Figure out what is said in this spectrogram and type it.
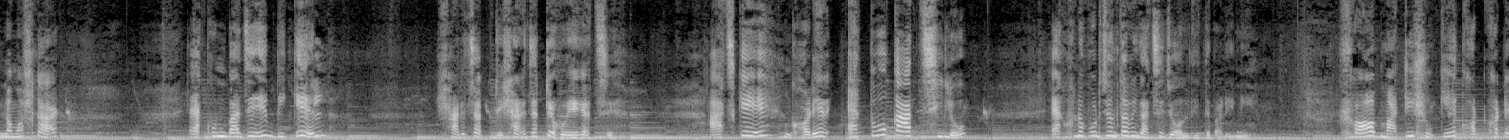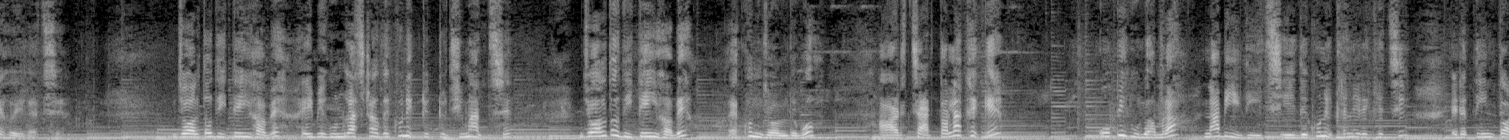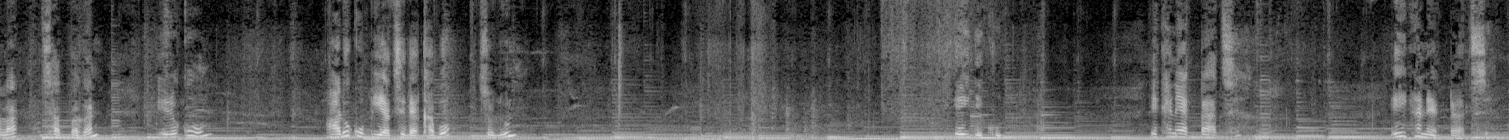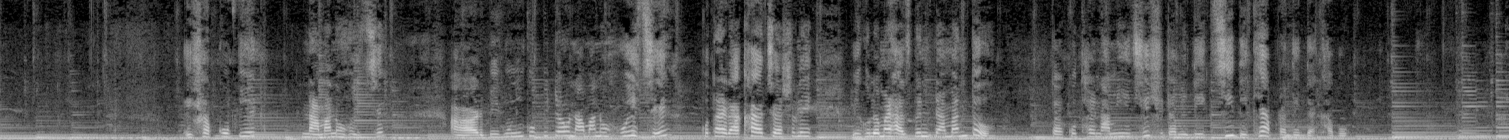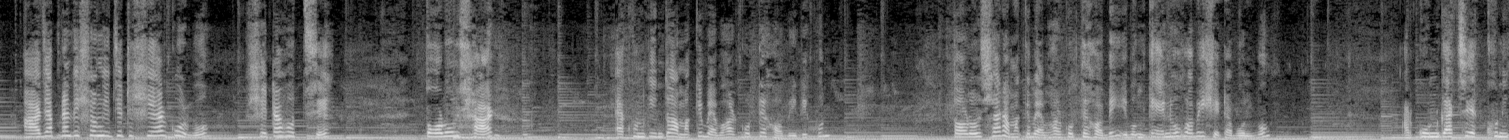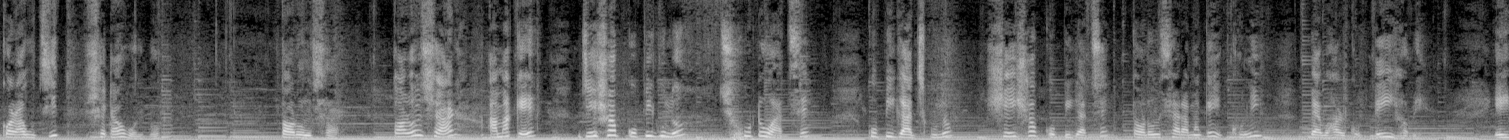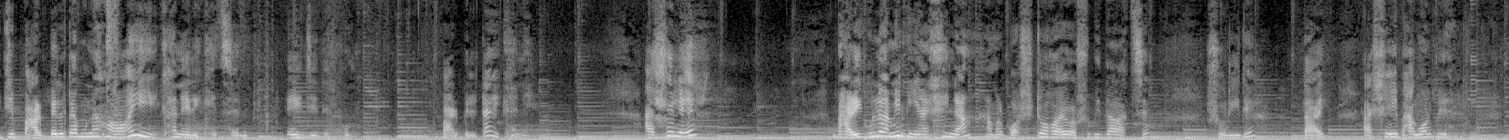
নমস্কার। এখন বাজে বিকেল সাড়ে চারটে সাড়ে চারটে হয়ে গেছে। আজকে ঘরের এত কাজ ছিল, এখনও পর্যন্ত আমি গাছে জল দিতে পারিনি। সব মাটি শুকিয়ে খটখটে হয়ে গেছে। জল তো দিতেই হবে। এই বেগুন গাছটাও দেখুন, একটু একটু ঝিমাচ্ছে। জল তো দিতেই হবে, এখন জল দেব। আর চারতলা থেকে কপিগুলো আমরা নাবিয়ে দিয়েছি। এই দেখুন, এখানে রেখেছি। এটা তিনতলা ছাদ বাগান। এরকম আরও কপি আছে দেখাবো। চলুন। এই দেখুন। এখানে একটা আছে। এইখানে একটা আছে। এইসব কপি নামানো হয়েছে। আর বেগুনি কপিটাও নামানো হয়েছে। কোথায় রাখা আছে? আসলে এগুলো আমার হাজবেন্ড নামান তো। তা কোথায় নামিয়েছে সেটা আমি দেখছি, দেখে আপনাদের দেখাবো। আজ আপনাদের সঙ্গে যেটা শেয়ার করব, সেটা হচ্ছে তরল সার। এখন কিন্তু আমাকে ব্যবহার করতে হবে, দেখুন। তরল সার আমাকে ব্যবহার করতে হবে এবং কেন হবে সেটা বলব। আর কোন গাছে এক্ষুনি করা উচিত সেটাও বলব। তরল সার। তরল সার আমাকে যেসব কপিগুলো ছোট আছে, কপি গাছগুলো সেই সব কপি গাছে তরল সার আমাকে এক্ষুনি ব্যবহার করতেই হবে। এই যে পার্পেলটা মনে হয় এখানে রেখেছেন, এই যে দেখো পার্পেলটা এখানে। আসলে ভারীগুলো আমি নিয়ে আসি না, আমার কষ্ট হয়, অসুবিধা আছে শরীরে, তাই। আর সেই ভাঙর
